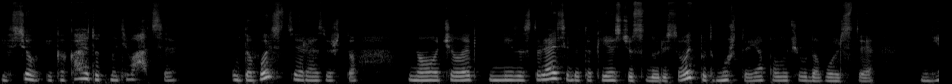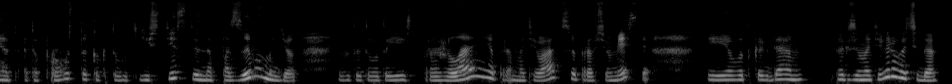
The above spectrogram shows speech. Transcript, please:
И все. И какая тут мотивация? Удовольствие разве что. Но человек не заставляет себя так, я сейчас иду рисовать, потому что я получу удовольствие. Нет, это просто как-то вот естественно позывом идет. И вот это вот и есть про желание, про мотивацию, про все вместе. И вот когда как замотивировать себя,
